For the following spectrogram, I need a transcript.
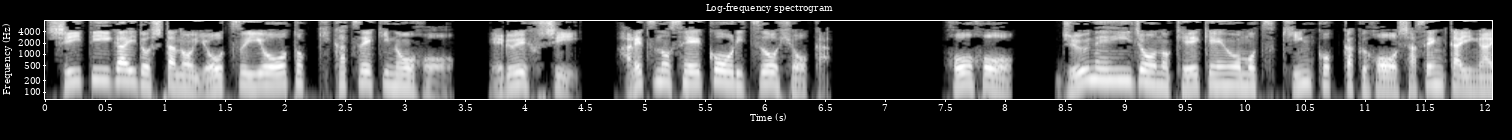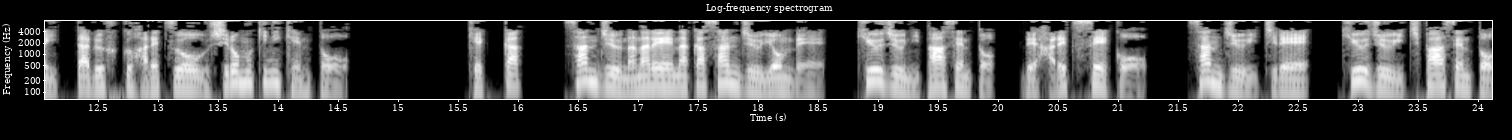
CT ガイド下の腰椎凹突起活液脳胞、LFC、破裂の成功率を評価。方法、10年以上の経験を持つ筋骨格法斜線会が言ったルフク破裂を後ろ向きに検討。結果、37例中34例、92%で破裂成功。31例、91%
